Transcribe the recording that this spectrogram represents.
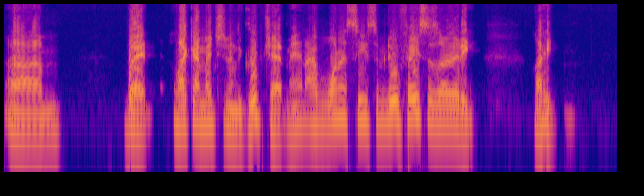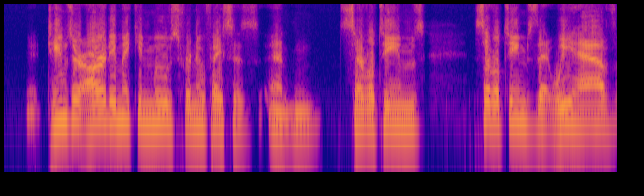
Um, but like I mentioned in the group chat, man, I want to see some new faces already. Like teams are already making moves for new faces, and several teams, several teams that we have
